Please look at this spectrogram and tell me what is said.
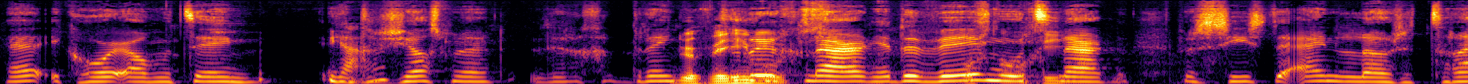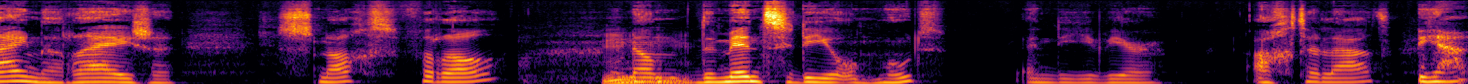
Hè, ik hoor al meteen Ja. enthousiasme. De, drink De weemoed. terug naar ja, de weemoed. Nostalgie. Naar, precies, de eindeloze treinreizen. S'nachts vooral. En dan Mm. de mensen die je ontmoet. En die je weer achterlaat. Ja,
